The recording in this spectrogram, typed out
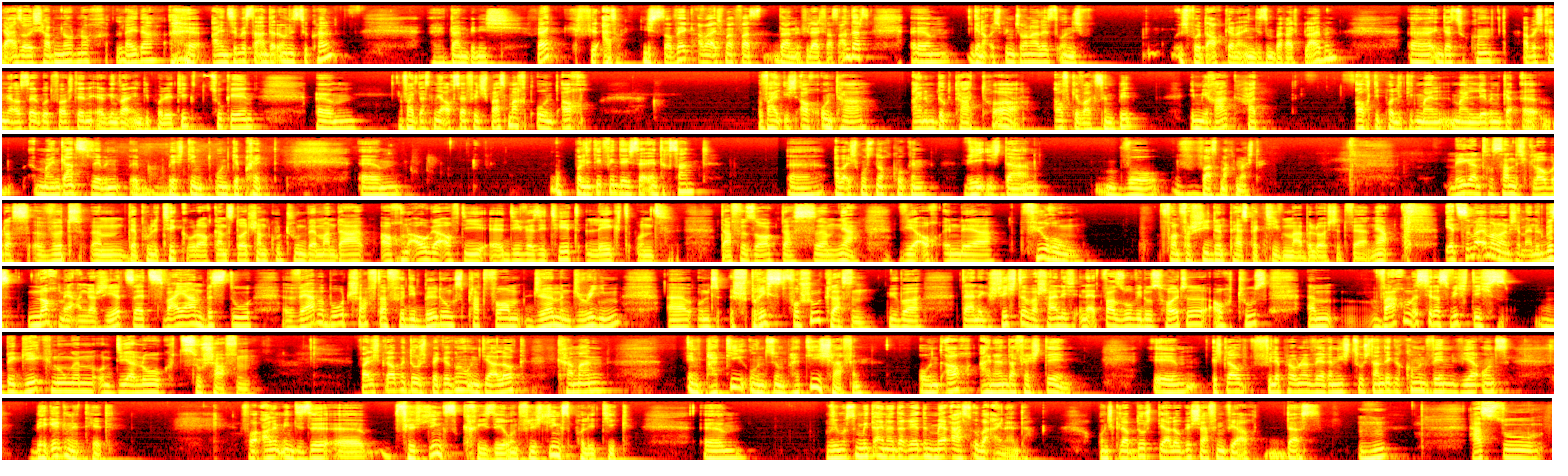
Ja, also ich habe nur noch leider ein Semester an der Uni zu Köln. Äh, dann bin ich weg, also nicht so weg, aber ich mache was dann vielleicht was anderes. Ähm, genau, ich bin Journalist und ich ich würde auch gerne in diesem Bereich bleiben äh, in der Zukunft. Aber ich kann mir auch sehr gut vorstellen, irgendwann in die Politik zu gehen, ähm, weil das mir auch sehr viel Spaß macht und auch weil ich auch unter einem Diktator aufgewachsen bin. Im Irak hat auch die Politik mein, mein Leben, äh, mein ganzes Leben äh, bestimmt und geprägt. Ähm, Politik finde ich sehr interessant, äh, aber ich muss noch gucken, wie ich dann wo was machen möchte. Mega interessant. Ich glaube, das wird ähm, der Politik oder auch ganz Deutschland gut tun, wenn man da auch ein Auge auf die äh, Diversität legt und dafür sorgt, dass ähm, ja wir auch in der Führung von verschiedenen Perspektiven mal beleuchtet werden. Ja, jetzt sind wir immer noch nicht am Ende. Du bist noch mehr engagiert. Seit zwei Jahren bist du Werbebotschafter für die Bildungsplattform German Dream äh, und sprichst vor Schulklassen über deine Geschichte, wahrscheinlich in etwa so, wie du es heute auch tust. Ähm, warum ist dir das wichtig, Begegnungen und Dialog zu schaffen? Weil ich glaube, durch Begegnung und Dialog kann man Empathie und Sympathie schaffen und auch einander verstehen. ähm, ich glaube, viele Probleme wären nicht zustande gekommen, wenn wir uns begegnet hätten. Vor allem in dieser äh, Flüchtlingskrise und Flüchtlingspolitik. Ähm, wir müssen miteinander reden, mehr als übereinander. Und ich glaube, durch Dialoge schaffen wir auch das. Mhm. Hast du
